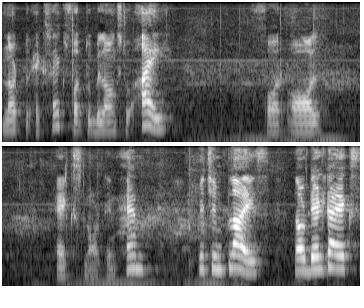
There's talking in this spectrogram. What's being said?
not to xx for to belongs to i for all x not in m which implies now delta x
